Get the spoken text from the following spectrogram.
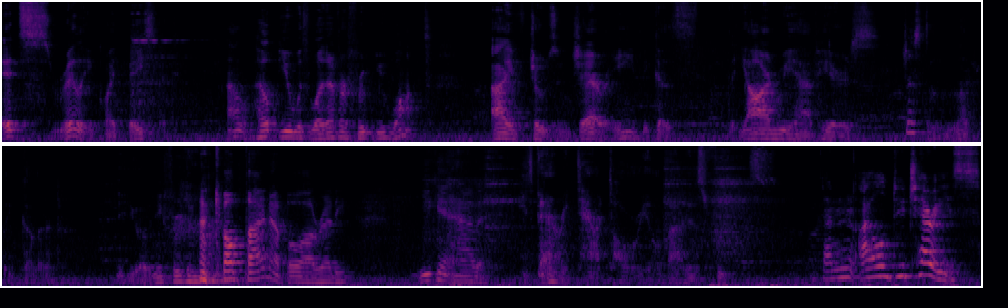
It's really quite basic. I'll help you with whatever fruit you want. I've chosen cherry because the yarn we have here is just a lovely color. Do you have any fruit in I mind? called pineapple already. You can't have it. He's very territorial about his fruits. Then I'll do cherries.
